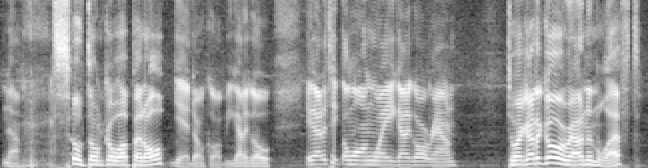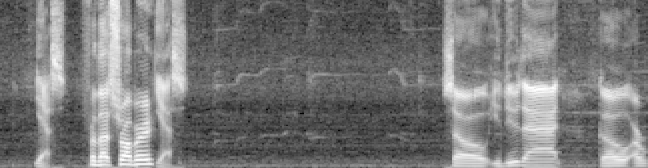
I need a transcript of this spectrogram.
No, So don't go up at all. yeah, don't go up. You gotta go. You gotta take the long way. You gotta go around. Do I got to go around and left Yes, for that strawberry? yes. So you do that. Go.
